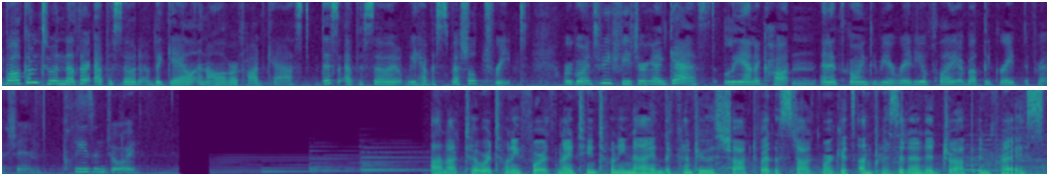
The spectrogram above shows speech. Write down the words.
Welcome to another episode of the Gail and Oliver podcast. This episode, we have a special treat. We're going to be featuring a guest, Leanna Cotton, and it's going to be a radio play about the Great Depression. Please enjoy. On October 24, 1929, the country was shocked by the stock market's unprecedented drop in price.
